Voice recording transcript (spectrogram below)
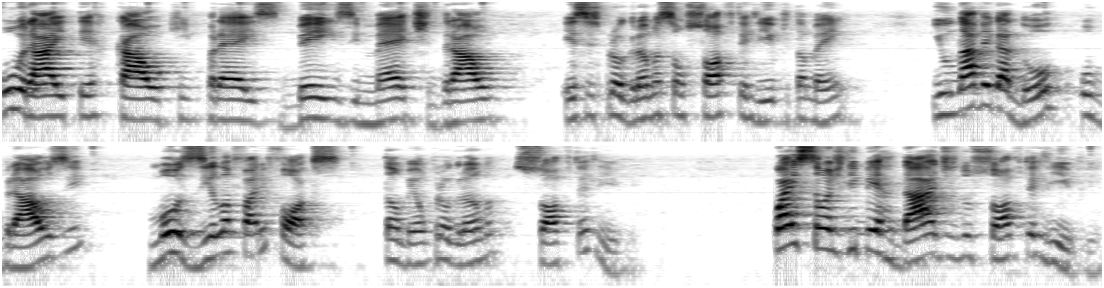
Writer, Calc, Impress, Base, Match, Draw. Esses programas são software livre também. E o navegador, o browser, Mozilla Firefox, também é um programa software livre. Quais são as liberdades do software livre?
